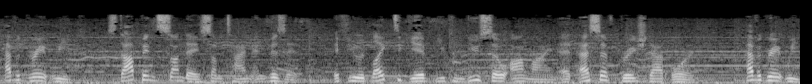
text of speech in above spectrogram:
Have a great week. Stop in Sunday sometime and visit. If you would like to give, you can do so online at sfbridge.org. Have a great week.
